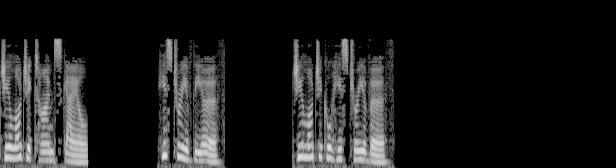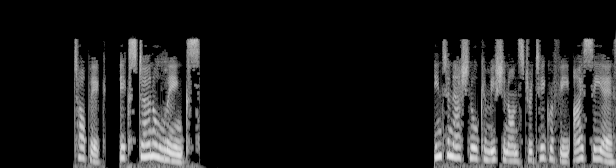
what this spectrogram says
Geologic time scale. History of the Earth. Geological history of Earth Topic. External links International Commission on Stratigraphy ICS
